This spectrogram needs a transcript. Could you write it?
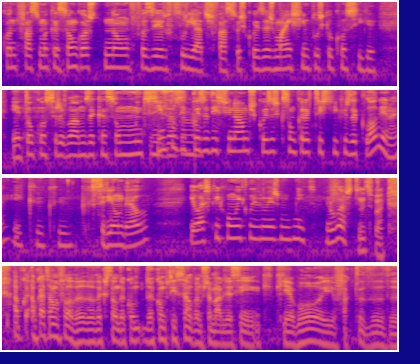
quando faço uma canção, gosto de não fazer floreados, faço as coisas mais simples que eu consiga. E então conservámos a canção muito simples e Exatamente. depois adicionámos coisas que são características da Cláudia, não é? E que, que, que seriam dela. Eu acho que ficou um equilíbrio mesmo bonito. Eu gosto. Muito bem. Há boca- há bocado estavam a falar da, da questão da, com- da competição, vamos chamar-lhe assim, que, que é boa e o facto de, de,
